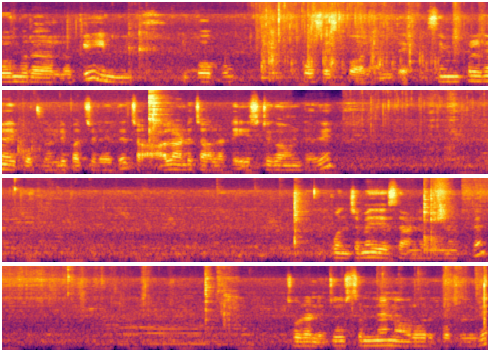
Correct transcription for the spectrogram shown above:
గోంగూరలోకి ఈ పోపు పోసేసుకోవాలి అంతే. సింపుల్గా అయిపోతుందండి పచ్చడి అయితే చాలా అంటే చాలా టేస్ట్గా ఉంటుంది. కొంచెమే చేసాండి నేనైతే. చూడండి చూస్తుంటే నోరు ఊరిపోతుంది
